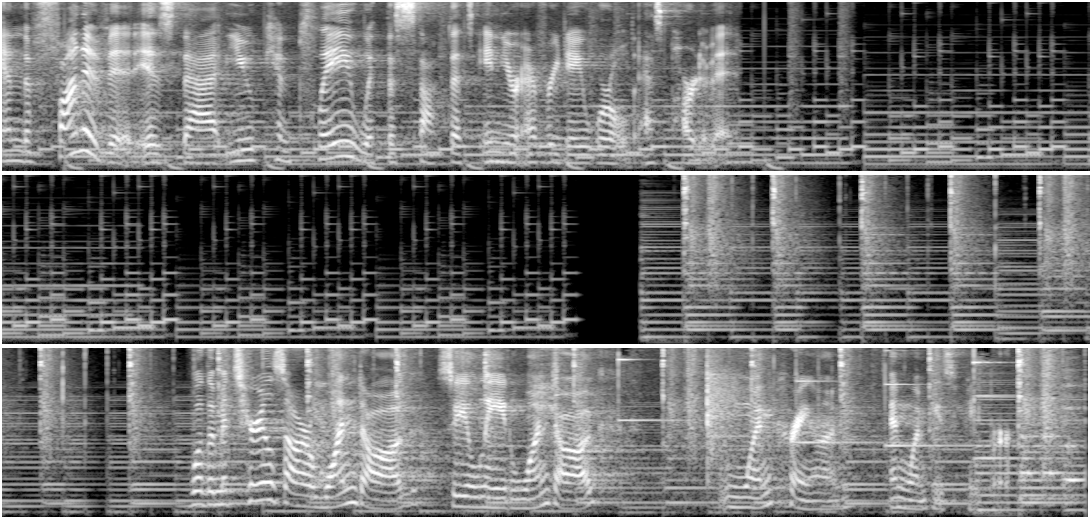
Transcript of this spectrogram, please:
And the fun of it is that you can play with the stuff that's in your everyday world as part of it. Well, the materials are one dog, so you'll need one dog, one crayon, and one piece of paper.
